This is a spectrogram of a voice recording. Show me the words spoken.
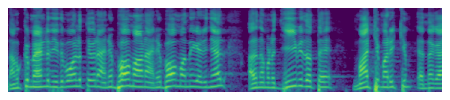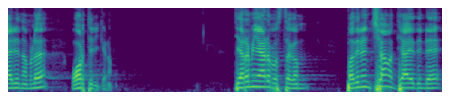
നമുക്ക് വേണ്ടത് ഇതുപോലത്തെ ഒരു അനുഭവമാണ്. അനുഭവം വന്നു കഴിഞ്ഞാൽ അത് നമ്മുടെ ജീവിതത്തെ മാറ്റിമറിക്കും എന്ന കാര്യം നമ്മൾ ഓർത്തിരിക്കണം. ജെറമിയായുടെ പുസ്തകം പതിനഞ്ചാം അധ്യായത്തിന്റെ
